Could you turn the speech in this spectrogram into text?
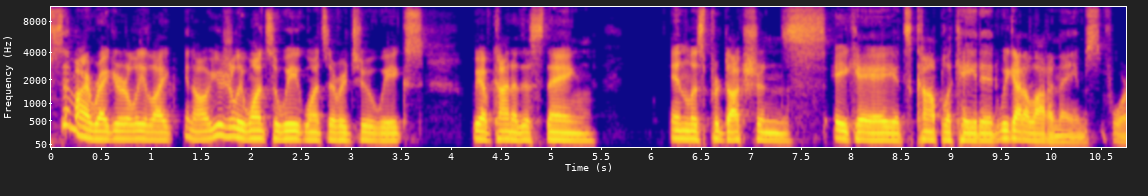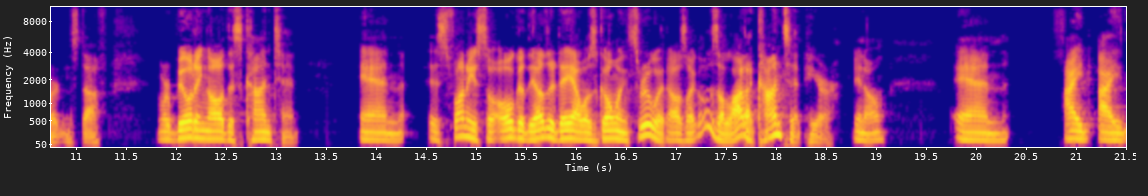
semi regularly, like you know, usually once a week, once every two weeks. We have kind of this thing, Endless Productions, aka it's complicated. We got a lot of names for it and stuff. We're building all this content, and it's funny. So Olga, the other day I was going through it. I was like, oh, there's a lot of content here, you know, and I I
